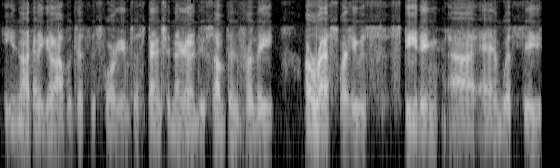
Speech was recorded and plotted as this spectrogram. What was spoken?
he's not going to get off with just this four-game suspension. They're going to do something for the arrest where he was speeding uh, and with the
